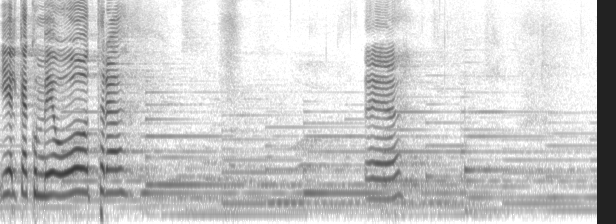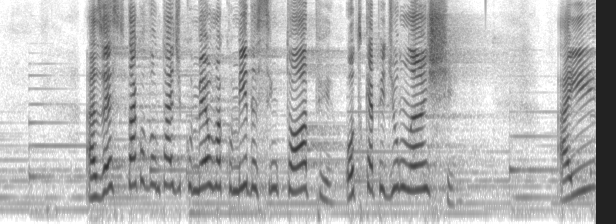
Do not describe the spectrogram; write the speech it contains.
e ele quer comer outra. Às vezes tu está com vontade de comer uma comida assim top, ou tu quer pedir um lanche. Aí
